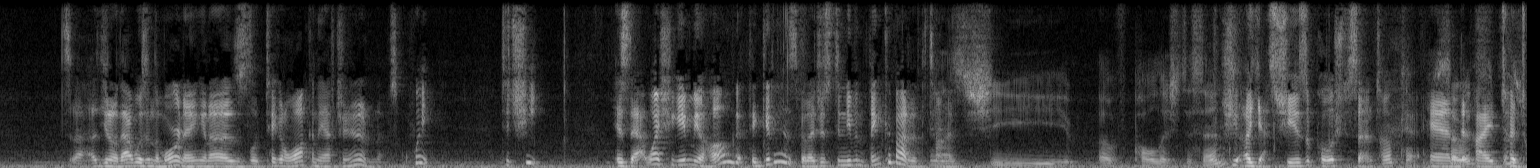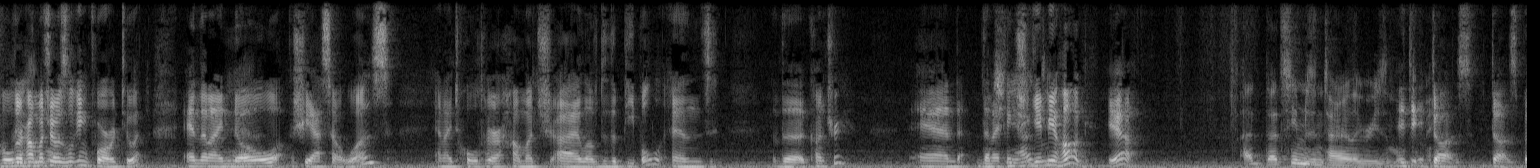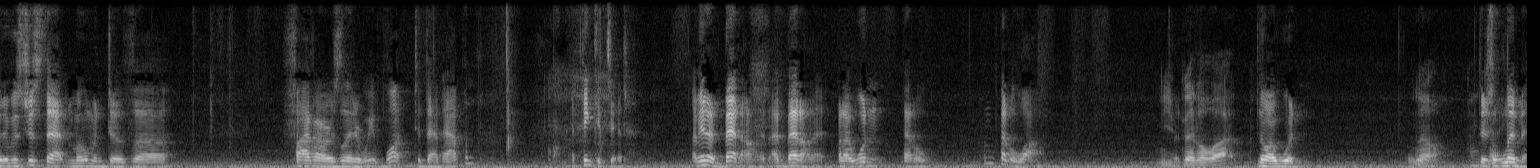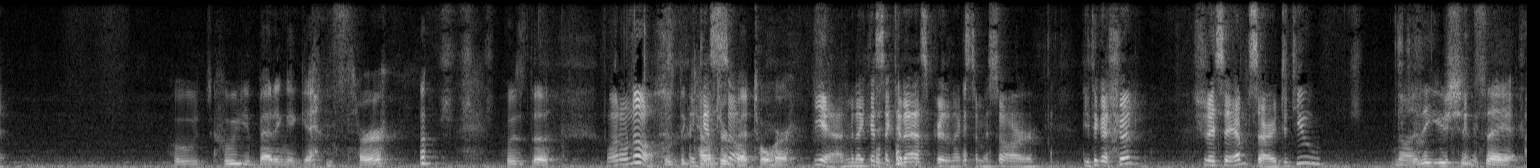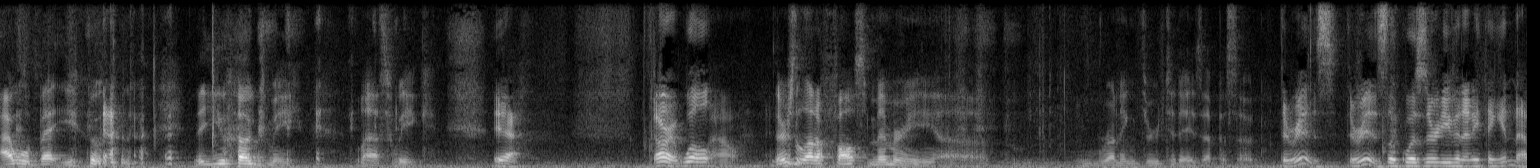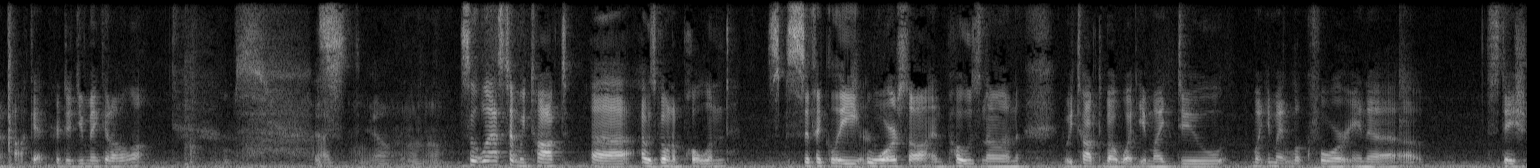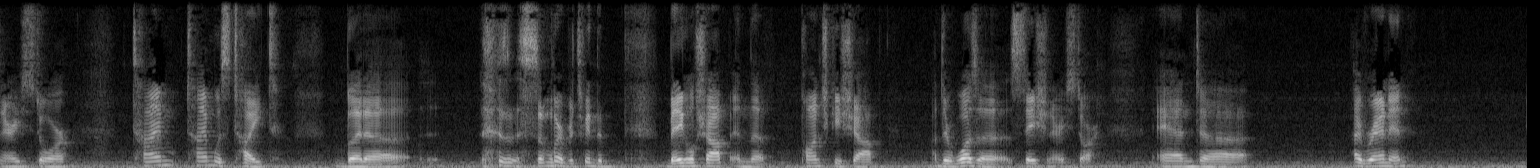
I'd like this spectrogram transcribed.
uh, you know, that was in the morning, and I was like taking a walk in the afternoon, and I was like, wait, did she? Is that why she gave me a hug? I think it is, but I just didn't even think about it at the time. Is she of Polish descent? She, uh, yes, she is of Polish descent. okay. And so I had told her how much I was looking forward to it. And then I know she asked how it was. And I told her how much I loved the people and the country. And then And I she think she hugged gave me a hug. Yeah, I, that seems entirely reasonable. it, to it me. does. It does. But it was just that moment of uh, five hours later. Wait, what? Did that happen? I think it did. I mean, I'd bet on it. I'd bet on it. But I wouldn't bet a, wouldn't bet a lot. You bet a lot. No, I wouldn't. No. There's a limit. Who who are you betting against? Her? Who's the Well, I don't know. who's the I so. counter bettor? Yeah, I mean, I guess I could ask her the next time I saw her. Do you think I should? Should I say, I'm sorry, did you? No, I think you should say, "I will bet you that you hugged me last week." Yeah. All right, well, Wow, there's a lot of false memory uh, running through today's episode. there is. There is. Like, was there even anything in that pocket, or did you make it all up? I, I don't know. So, the last time we talked, uh, I was going to Poland, specifically Sure. Warsaw and Poznan. We talked about what you might do, what you might look for in a stationery store. Time time was tight, but uh, somewhere between the bagel shop and the paczki shop, there was a stationery store, and uh, I ran in,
